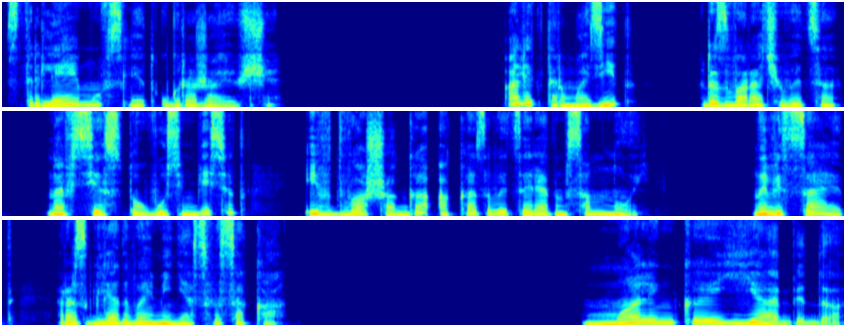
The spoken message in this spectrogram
Стреляя ему вслед угрожающе. Алик тормозит, разворачивается на все 180 и в два шага оказывается рядом со мной. Нависает, разглядывая меня свысока. «Маленькая ябеда»,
